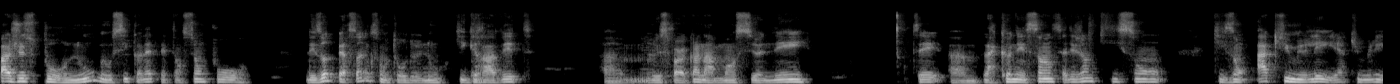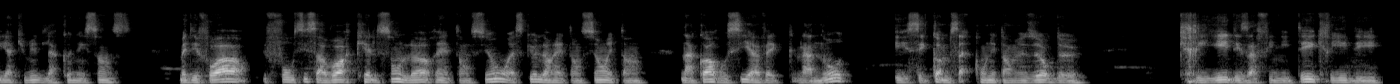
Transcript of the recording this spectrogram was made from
pas juste pour nous, mais aussi connaître l'intention pour les autres personnes qui sont autour de nous, qui gravitent. Euh, Louis a mentionné euh, la connaissance. Il y a des gens qui, sont, qui ont accumulé et accumulé et accumulé de la connaissance. Mais des fois, il faut aussi savoir quelles sont leurs intentions. Est-ce que leur intention est en accord aussi avec la nôtre? Et c'est comme ça qu'on est en mesure de créer des affinités, créer des,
